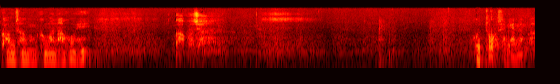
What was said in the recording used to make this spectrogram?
감상은 그만하고 이? 가보자. 그 두고 생겼는가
